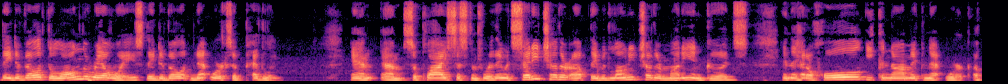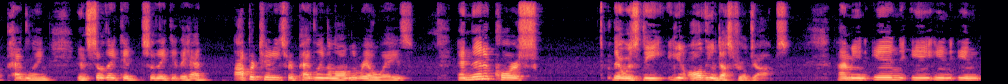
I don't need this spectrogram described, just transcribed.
they developed along the railways they developed networks of peddling and um, supply systems where they would set each other up they would loan each other money and goods and they had a whole economic network of peddling and so they could so they could they had opportunities for peddling along the railways. And then of course there was the you know all the industrial jobs. I mean in in in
